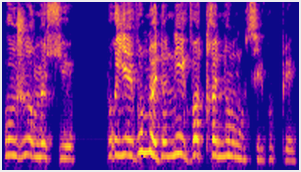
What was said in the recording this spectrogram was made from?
Bonjour monsieur, pourriez-vous me donner votre nom s'il vous plaît?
